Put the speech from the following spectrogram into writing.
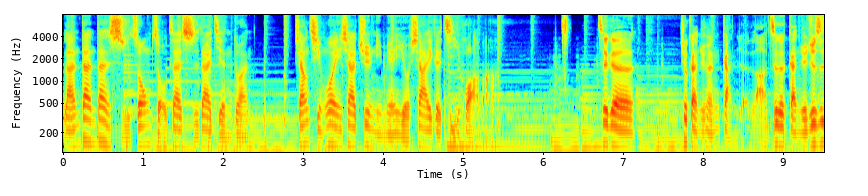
蓝蛋蛋始终走在时代尖端。想请问一下，剧里面有下一个计划吗？这个就感觉很感人啦。这个感觉就是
